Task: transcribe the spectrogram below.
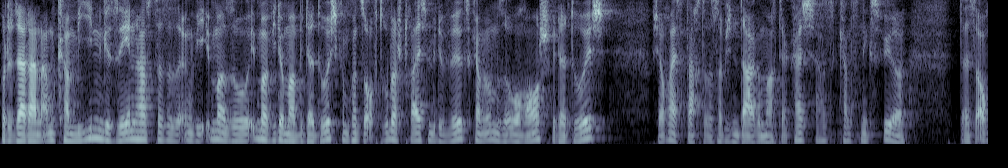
wo du da dann am Kamin gesehen hast, dass es irgendwie immer so, immer wieder mal wieder durchkommt. Konntest du oft drüber streichen, wie du willst, kam immer so orange wieder durch. Wo ich auch erst dachte, was habe ich denn da gemacht? Ja, kann ich, kannst nichts für. Da ist auch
